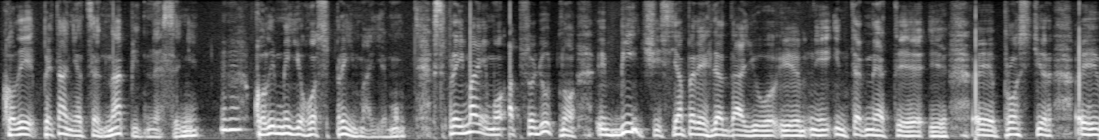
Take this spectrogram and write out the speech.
коли питання це на піднесенні, коли ми його сприймаємо, сприймаємо абсолютно більшість. Я переглядаю інтернет простір. е,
